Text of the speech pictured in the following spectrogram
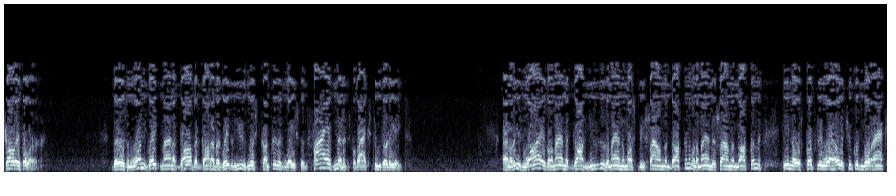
Charlie Fuller. There isn't one great man of God that God ever greatly used in this country that wasted five minutes for Acts 2.38. And the reason why is when a man that God uses, a man who must be sound in doctrine, when a man is sound in doctrine, he knows perfectly well that you couldn't go to Acts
